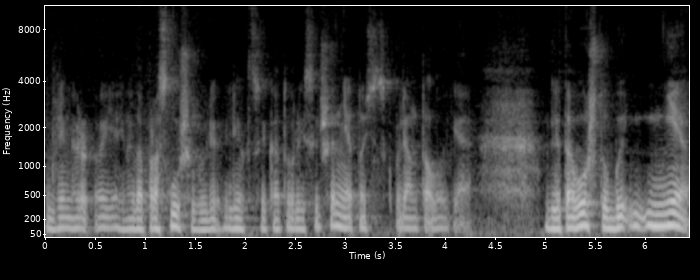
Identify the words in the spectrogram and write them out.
например, я иногда прослушиваю лекции, которые совершенно не относятся к палеонтологии, для того, чтобы не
